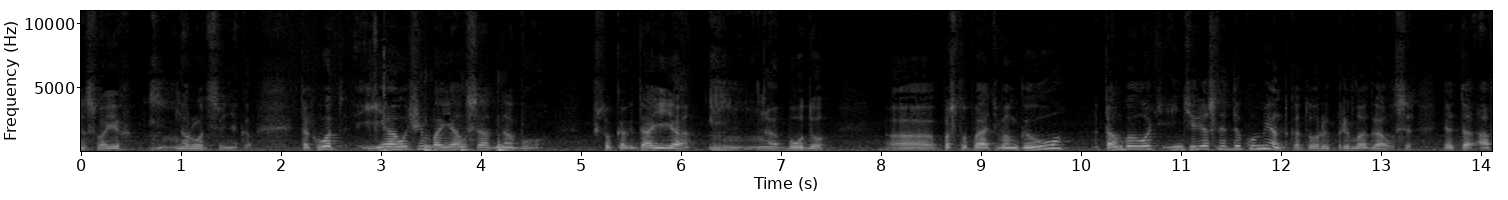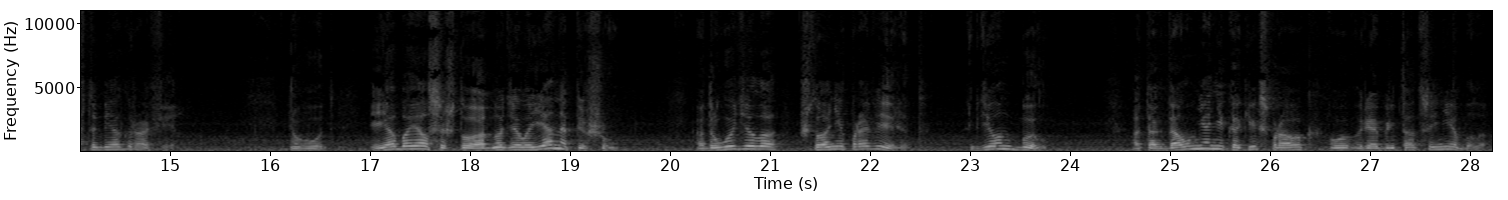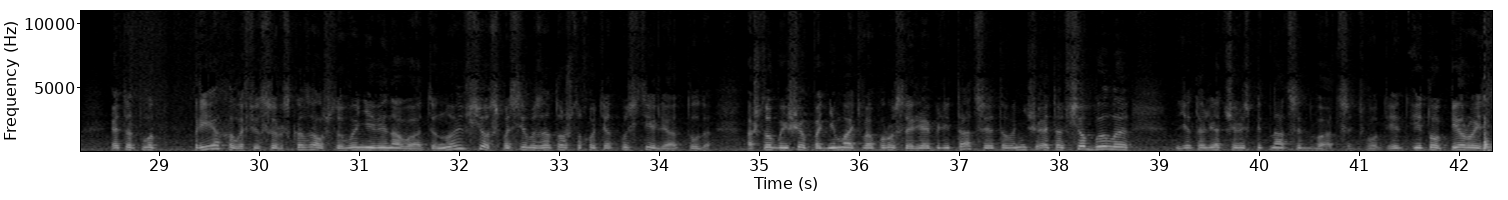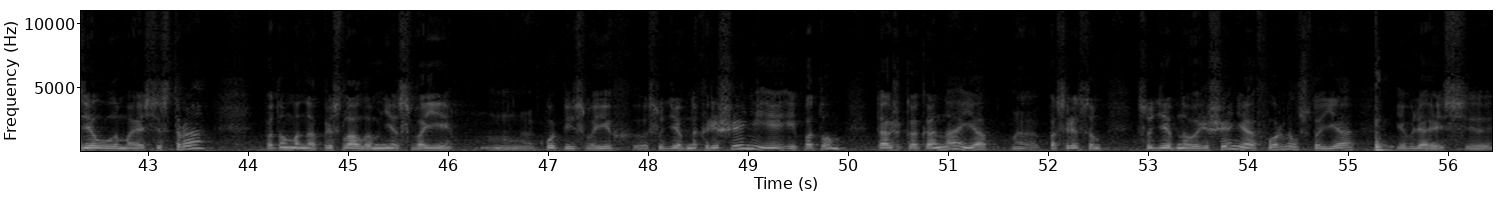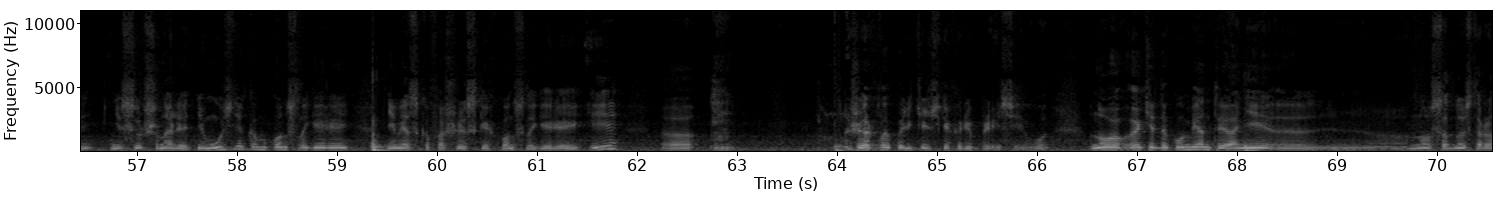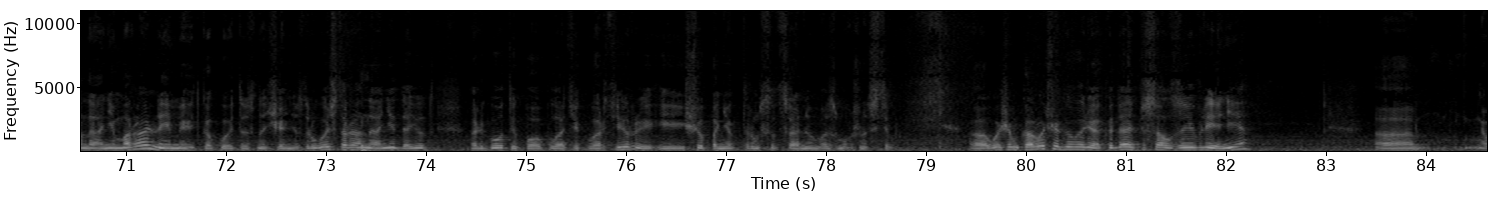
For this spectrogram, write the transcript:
своих родственников. Так вот, я очень боялся одного, что когда я буду э, поступать в МГУ, там был очень интересный документ, который предлагался. Это автобиография. Вот. И я боялся, что одно дело я напишу, а другое дело, что они проверят, где он был. А тогда у меня никаких справок о реабилитации не было. Этот вот приехал офицер, сказал, что вы не виноваты. Ну и все, спасибо за то, что хоть отпустили оттуда. А чтобы еще поднимать вопросы реабилитации, этого ничего. Это все было где-то лет через 15-20. Вот. И, и то первое сделала моя сестра, потом она прислала мне свои копии своих э, судебных решений, и, и потом, так же как она, я э, посредством судебного решения оформил, что я являюсь э, несовершеннолетним узником концлагерей, немецко-фашистских концлагерей и э, жертвой политических репрессий. Вот. Но эти документы, они э, но с одной стороны они морально имеют какое-то значение, с другой стороны они дают льготы по оплате квартиры и еще по некоторым социальным возможностям. А, в общем, короче говоря, когда я писал заявление,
